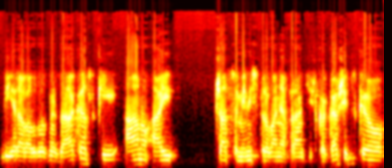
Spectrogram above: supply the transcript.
vyhrával rôzne zákazky, áno, aj v čase ministrovania Františka Kašického,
